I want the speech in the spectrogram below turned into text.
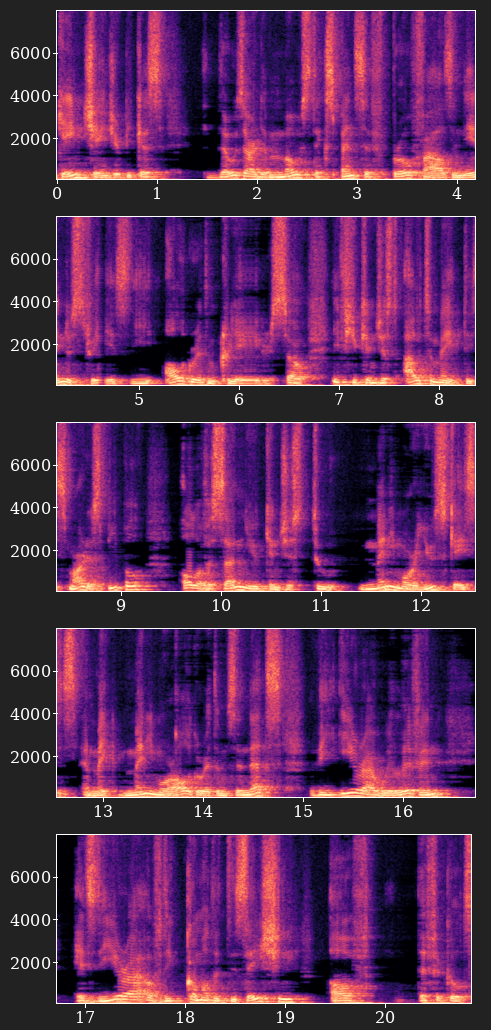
game changer because those are the most expensive profiles in the industry is the algorithm creators. So if you can just automate the smartest people, all of a sudden you can just do many more use cases and make many more algorithms. And that's the era we live in. It's the era of the commoditization of difficult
